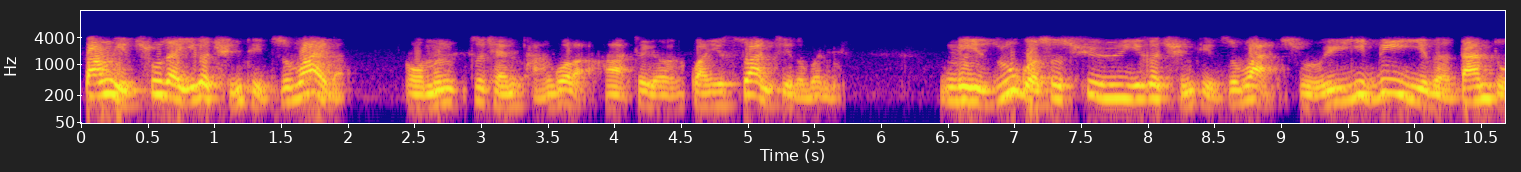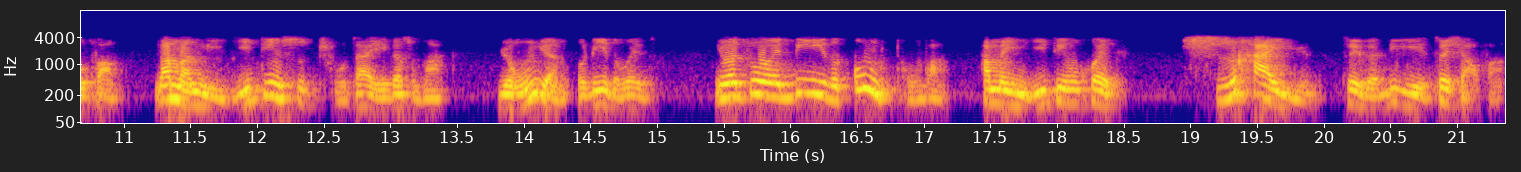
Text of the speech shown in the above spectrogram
当你处在一个群体之外的，我们之前谈过了啊，这个关于算计的问题。你如果是处于一个群体之外，属于一利益的单独方，那么你一定是处在一个什么永远不利的位置。因为作为利益的共同方，他们一定会施害于这个利益最小方，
